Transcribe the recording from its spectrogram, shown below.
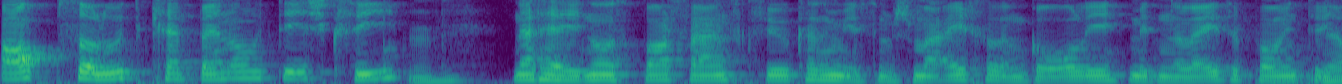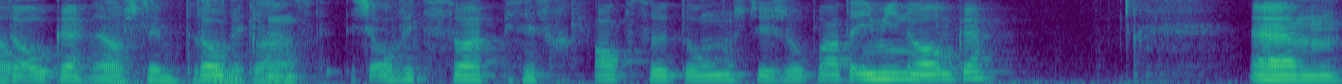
absolut kein Penalty war. Mhm. Dann haben noch ein paar Fans das Gefühl, sie müssen dem Schmeichel, dem Goalie, mit einem Laserpointer in die Augen ja, stimmt, das habe ich gelesen. ist auch wieder so etwas einfach absolut unterste Schublade in meinen Augen. Ähm,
